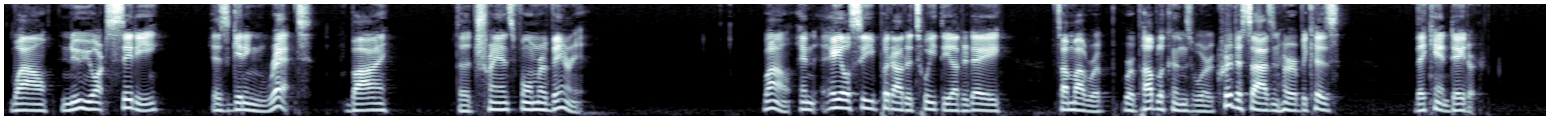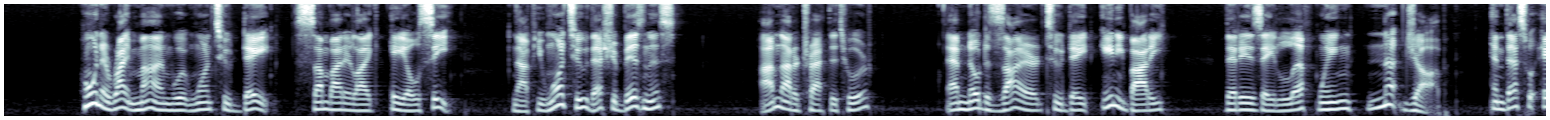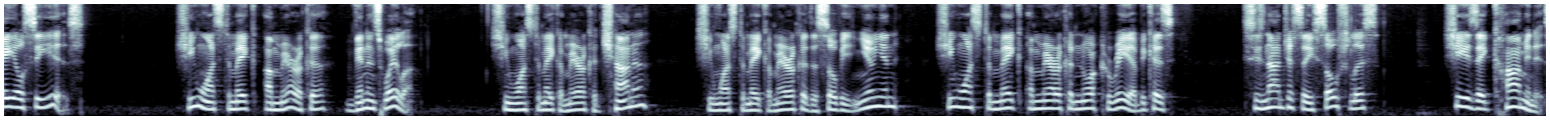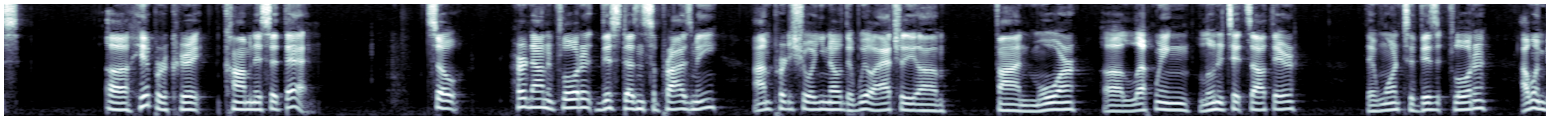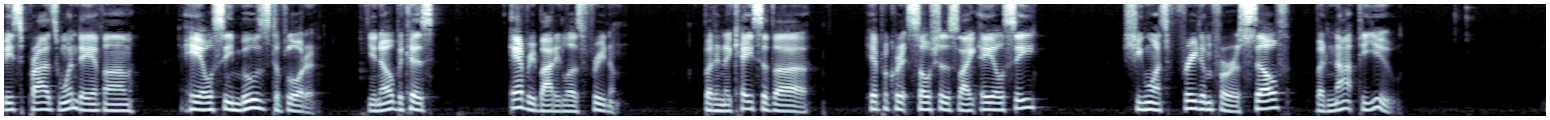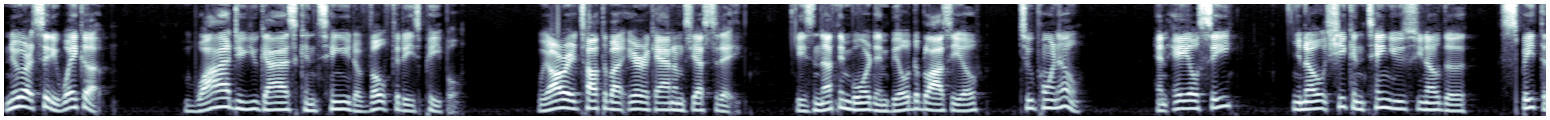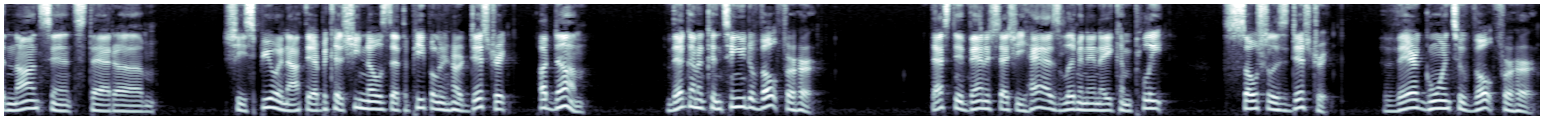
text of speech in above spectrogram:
while New York City is getting wrecked by the Transformer variant. Wow. And AOC put out a tweet the other day talking about re- Republicans were criticizing her because they can't date her. Who in their right mind would want to date somebody like AOC? Now, if you want to, that's your business. I'm not attracted to her. I have no desire to date anybody that is a left wing nut job. And that's what AOC is. She wants to make America Venezuela. She wants to make America China. She wants to make America the Soviet Union. She wants to make America North Korea because she's not just a socialist, she is a communist, a hypocrite communist at that. So, her down in Florida, this doesn't surprise me. I'm pretty sure you know that we'll actually um, find more uh, left wing lunatics out there that want to visit Florida. I wouldn't be surprised one day if um, AOC moves to Florida, you know, because everybody loves freedom. But in the case of a uh, hypocrite socialist like AOC, she wants freedom for herself, but not for you. New York City, wake up. Why do you guys continue to vote for these people? We already talked about Eric Adams yesterday. He's nothing more than Bill de Blasio 2.0. And AOC, you know, she continues, you know, to speak the nonsense that um, she's spewing out there because she knows that the people in her district are dumb. They're going to continue to vote for her. That's the advantage that she has living in a complete socialist district. They're going to vote for her.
